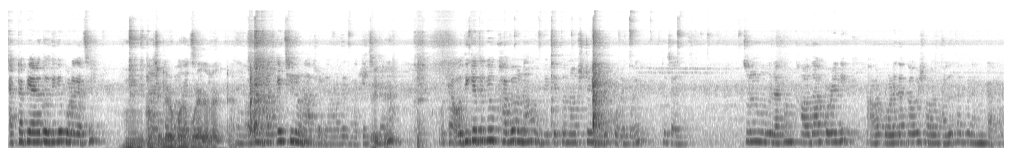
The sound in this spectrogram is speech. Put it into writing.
একটা পেয়ারা তো ওইদিকে পড়ে গেছে। পাঁচিলের উপরে পড়ে গেল একটা। হ্যাঁ, ওটা ভাগ্যে ছিল না আসলে আমাদের ভাগ্যে ছিল না। ওটা ওদিকে তো কেউ খাবেও না ওদিকে তো নষ্টই হবে পড়ে পড়ে। তো যাই চলুন বন্ধুরা, এখন খাওয়া দাওয়া করে নিক, আবার পরে দেখা হবে। সবাই ভালো থাকবেন, এখন টাকা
